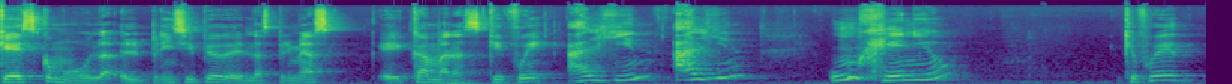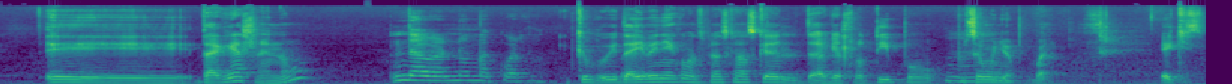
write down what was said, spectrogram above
Que es como la- el principio de las primeras eh, cámaras, que fue alguien, alguien, un genio, que fue eh, Daguerre, ¿no? No, no me acuerdo. Que de ahí venía con las primeras cámaras que era el daguerrotipo, pues, según Mm. yo, bueno, X.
